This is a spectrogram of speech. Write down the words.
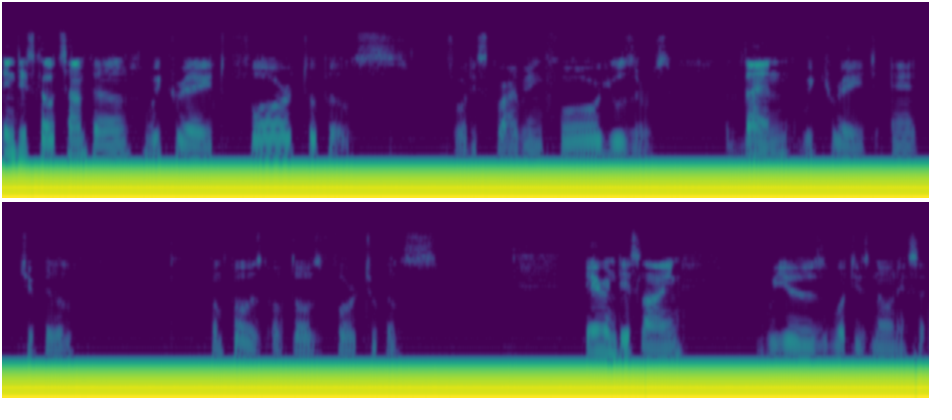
In this code sample, we create four tuples for describing four users. Then we create a tuple composed of those four tuples. Here in this line, we use what is known as a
